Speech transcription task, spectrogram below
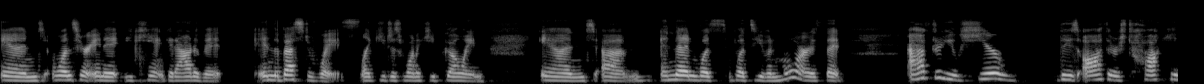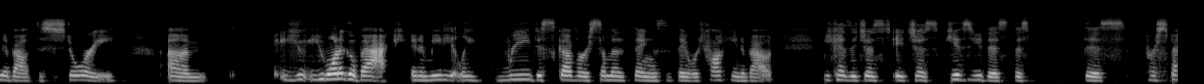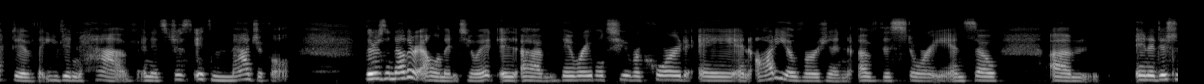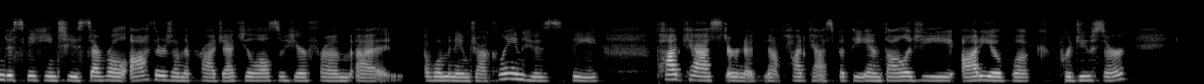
and once you're in it, you can't get out of it in the best of ways. Like you just want to keep going, and um, and then what's what's even more is that after you hear these authors talking about the story, um, you you want to go back and immediately rediscover some of the things that they were talking about because it just it just gives you this this this perspective that you didn't have and it's just it's magical there's another element to it. um, they were able to record a an audio version of this story, and so um, in addition to speaking to several authors on the project, you'll also hear from uh, a woman named Jacqueline, who's the podcast or not podcast, but the anthology audiobook producer,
